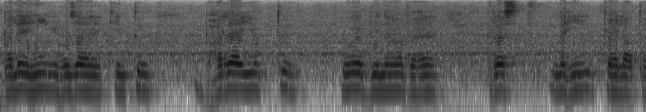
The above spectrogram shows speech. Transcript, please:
भले ही हो जाए, किंतु भार्यायुक्त हुए बिना वह ग्रस्त नहीं कहलाता।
